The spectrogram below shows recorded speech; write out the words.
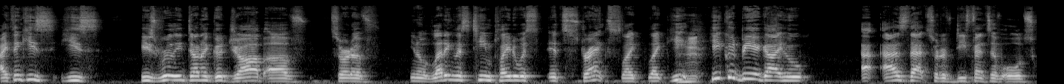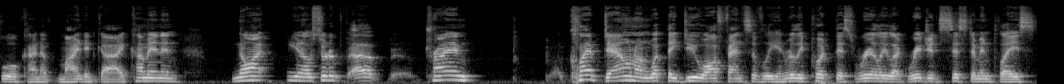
I think he's he's he's really done a good job of sort of you know letting this team play to its, its strengths. Like like he he could be a guy who as that sort of defensive old school kind of minded guy come in and not you know sort of uh, try and clamp down on what they do offensively and really put this really like rigid system in place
